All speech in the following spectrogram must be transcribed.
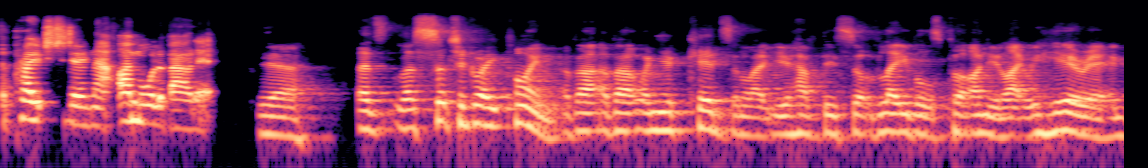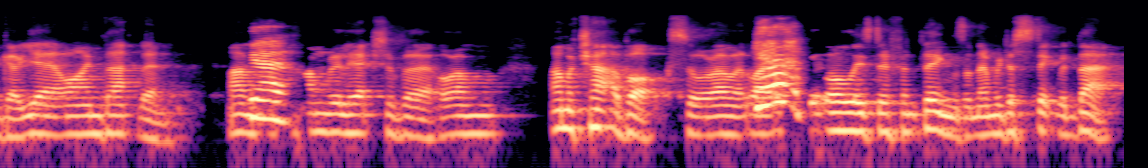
approach to doing that, I'm all about it. Yeah. That's, that's such a great point about about when you're kids and like you have these sort of labels put on you like we hear it and go yeah oh, I'm that then I'm yeah. I'm really extrovert or I'm I'm a chatterbox or I'm like yeah. all these different things and then we just stick with that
